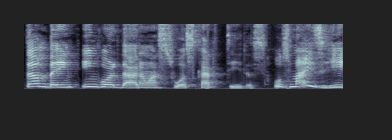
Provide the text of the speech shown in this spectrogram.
também engordaram as suas carteiras. Os mais ricos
